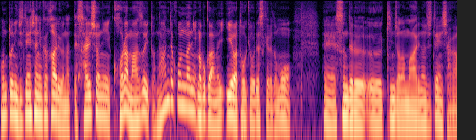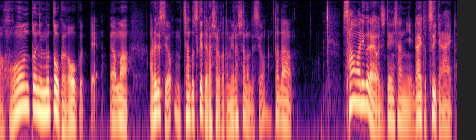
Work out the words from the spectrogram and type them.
本当に自転車に関わるようになって最初にこれはまずいと。なんでこんなに、まあ、僕はあの家は東京ですけれども、えー、住んでる近所の周りの自転車が本当に無灯火が多くって。いやまああれですよ。ちゃんとつけてらっしゃる方もいらっしゃるんですよ。ただ3割ぐらいは自転車にライトついてないと、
